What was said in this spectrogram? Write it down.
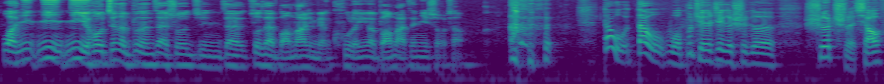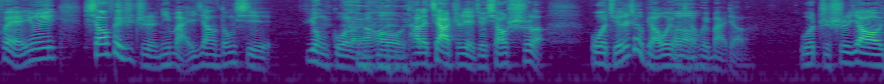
哇，你你你以后真的不能再说你在坐在宝马里面哭了，因为宝马在你手上。但我但我我不觉得这个是个奢侈的消费，因为消费是指你买一样东西用过了，然后 它的价值也就消失了。我觉得这个表我有一天嗯会卖掉的，我只是要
